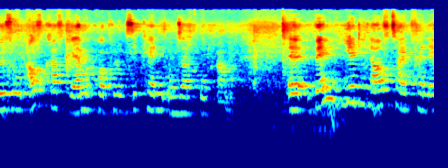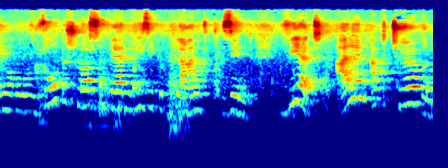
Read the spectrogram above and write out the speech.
Lösungen, auf Kraft-Wärme-Kopplung. Sie kennen unser Programm. Äh, wenn hier die Laufzeitverlängerungen so beschlossen werden, wie sie geplant sind, wird allen Akteuren,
